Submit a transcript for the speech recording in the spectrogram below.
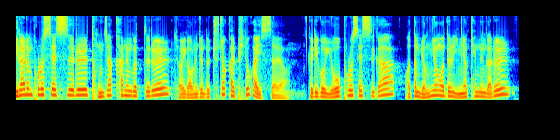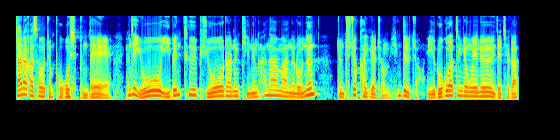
B라는 프로세스를 동작하는 것들을 저희가 어느 정도 추적할 필요가 있어요. 그리고 이 프로세스가 어떤 명령어들을 입력했는가를 따라가서 좀 보고 싶은데 현재 이 Event Viewer라는 기능 하나만으로는 좀 추적하기가 좀 힘들죠. 이 로그 같은 경우에는 이제 제가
